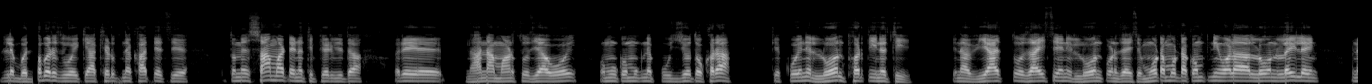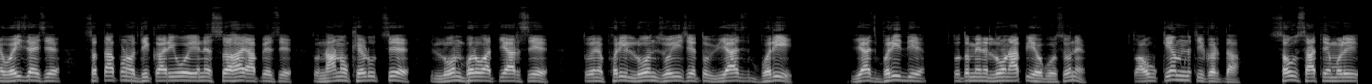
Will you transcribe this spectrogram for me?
એટલે બરાબર જ હોય કે આ ખેડૂતને ખાતે છે. તો તમે શા માટે નથી ફેરવી દીધા? અરે, નાના માણસો જ્યાં હોય, અમુક અમુકને પૂછજો તો ખરા કે કોઈને લોન ફરતી નથી. એના વ્યાજ તો જાય છે, એની લોન પણ જાય છે. મોટા મોટા કંપનીવાળા લોન લઈ લઈને અને વહી જાય છે. છતાં પણ અધિકારીઓ એને સહાય આપે છે. તો નાનો ખેડૂત છે લોન ભરવા તૈયાર છે. તો એને ફરી લોન જોઈ છે, તો વ્યાજ ભરી વ્યાજ ભરી દે. તો તમે એને લોન આપી શકો છો ને? તો આવું કેમ નથી કરતા? સૌ સાથે મળી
